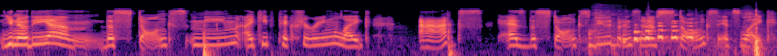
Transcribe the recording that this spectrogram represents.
You know the um the stonks meme? I keep picturing like axe as the stonks dude, but instead of stonks, it's like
